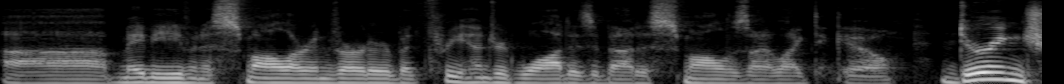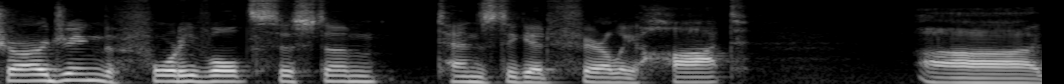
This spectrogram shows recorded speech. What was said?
uh, maybe even a smaller inverter, but 300 watt is about as small as I like to go. During charging, the 40 volt system tends to get fairly hot, uh,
